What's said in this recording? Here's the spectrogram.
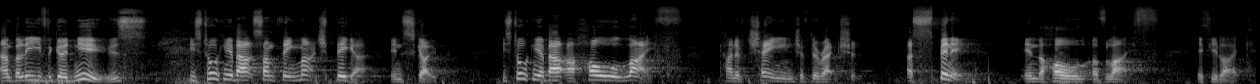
and believe the good news, he's talking about something much bigger in scope. He's talking about a whole life kind of change of direction, a spinning in the whole of life, if you like.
